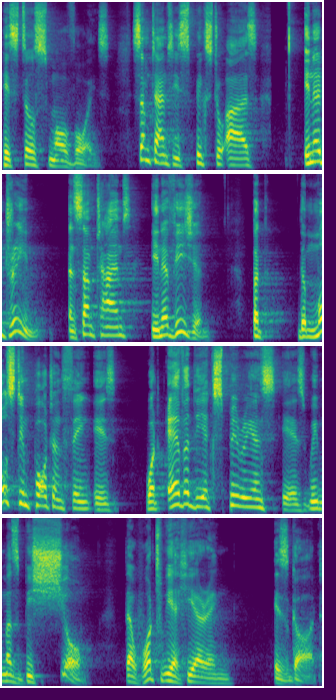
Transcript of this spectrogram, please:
His still small voice. Sometimes He speaks to us in a dream, and sometimes in a vision. But the most important thing is whatever the experience is, we must be sure that what we are hearing is God.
